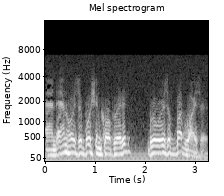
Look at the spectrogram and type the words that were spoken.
and Anheuser-Busch Incorporated, brewers of Budweiser.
